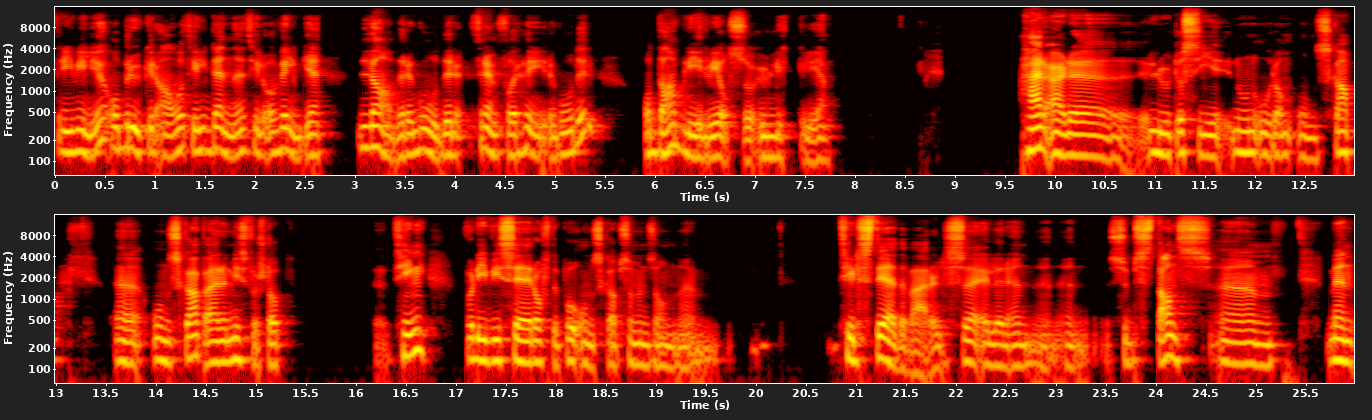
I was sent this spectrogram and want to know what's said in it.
fri vilje og bruker av og til denne til å velge lavere goder fremfor høyere goder, og da blir vi også ulykkelige. Her er det lurt å si noen ord om ondskap. Eh, ondskap er en misforstått eh, ting, fordi vi ser ofte på ondskap som en sånn eh, tilstedeværelse eller en, en, en substans. Eh, men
